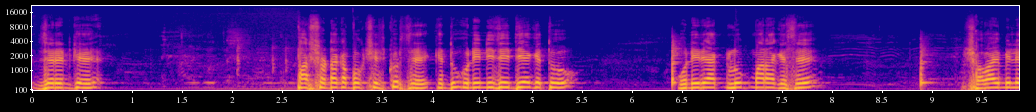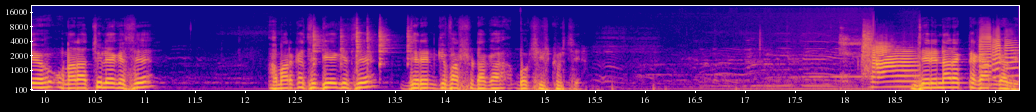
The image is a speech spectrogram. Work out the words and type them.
জেরেনকে পাঁচশো টাকা বকশিস করছে, কিন্তু উনি নিজেই দিয়ে গেত। উনির এক লোক মারা গেছে। সবাই মিলে ওনারা চলে গেছে। আমার কাছে দিয়ে গেছে, জেরেনকে পাঁচশো টাকা বকশিস করছে। জেরেন আর একটা গান গাবে।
